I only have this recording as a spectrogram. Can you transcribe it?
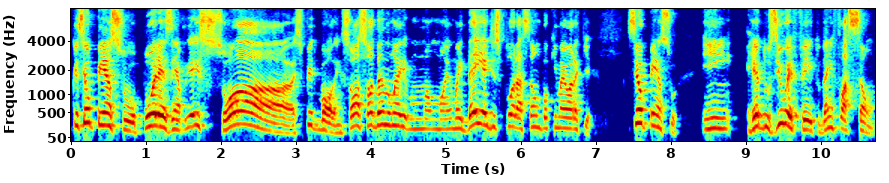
Porque se eu penso, por exemplo, e aí só speedballing, só, só dando uma, uma, uma ideia de exploração um pouquinho maior aqui. Se eu penso em reduzir o efeito da inflação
